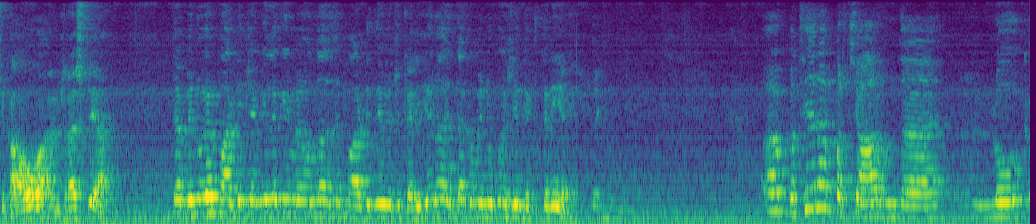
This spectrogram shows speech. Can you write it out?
ਝੁਕਾਓ ਆ ਇੰਟਰਸਟ ਆ ਤੇ ਮੈਨੂੰ ਇਹ ਪਾਰਟੀ ਚੰਗੀ ਲੱਗੀ ਮੈਂ ਉਹਦਾ ਇਸ ਪਾਰਟੀ ਦੇ ਵਿੱਚ ਕਰੀ ਜਾਣਾ ਅਜੇ ਤੱਕ ਮੈਨੂੰ ਕੋਈ ਦਿੱਕਤ ਨਹੀਂ ਆਈ। ਬਥੇਰਾ ਪ੍ਰਚਾਰ ਹੁੰਦਾ ਲੋਕ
